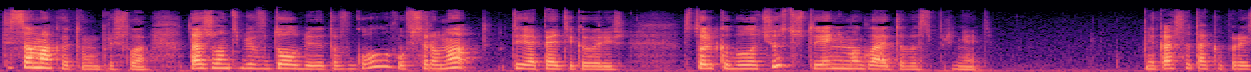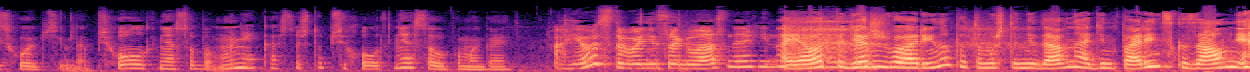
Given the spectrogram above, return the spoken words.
Ты сама к этому пришла. Даже он тебе вдолбит это в голову, все равно ты опять и говоришь, столько было чувств, что я не могла это воспринять. Мне кажется, так и происходит всегда. Психолог не особо... Мне кажется, что психолог не особо помогает. А я вот с тобой не согласна, Ирина. А я вот поддерживаю Арину, потому что недавно один парень сказал мне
